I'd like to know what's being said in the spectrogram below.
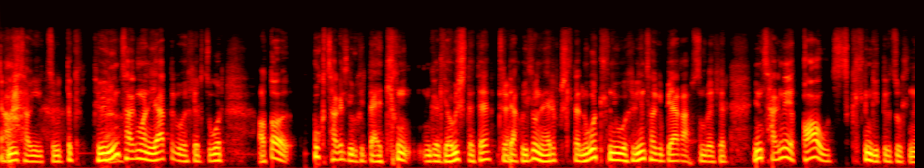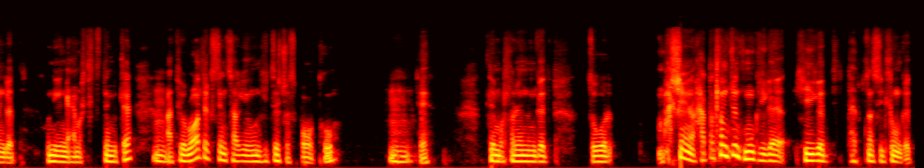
энэ цагийг зүүдэг. Тэгээ энэ цаг маань яадаг вэ гэхээр зүгээр одоо бүх цаг л ерөөхдөө адилхан ингээл явна штэ тий. Яг илүү наривчлалтай. Нөгөө тал нь юу гэхээр энэ цагийг би яага авсан бэ гэхээр энэ цагны гоо үзэсгэлэн гэдэг зүйл нь ингээд хүнийг амар татсан юм блэ. А тэгээ Rolex-ийн цагийн үн хизээч бас буудаггүй. Аа. Тий. Тийм болохоор энэ ингээд зүгээр машин хадгаламжинд мөнгө хийгээ хийгээд тавьцнаас илүү ингээд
